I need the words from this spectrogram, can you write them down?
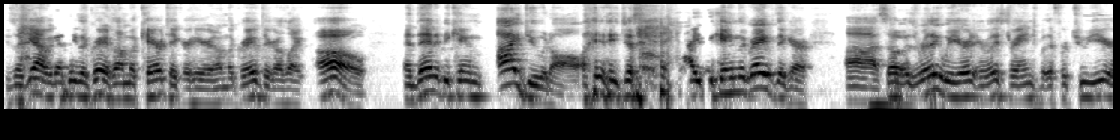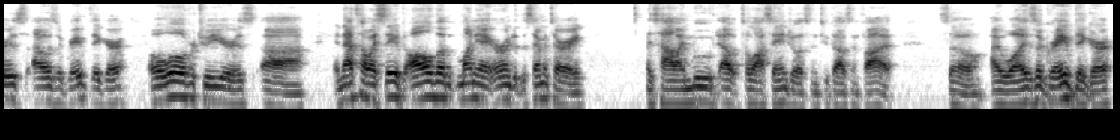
He's like, "Yeah, we got to dig the grave. I'm a caretaker here, and I'm the grave digger." I was like, "Oh." And then it became I do it all, and he just I became the grave digger. Uh, so it was really weird and really strange. But for two years, I was a grave digger, a little over two years, uh, and that's how I saved all the money I earned at the cemetery. Is how I moved out to Los Angeles in 2005. So I was a grave digger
